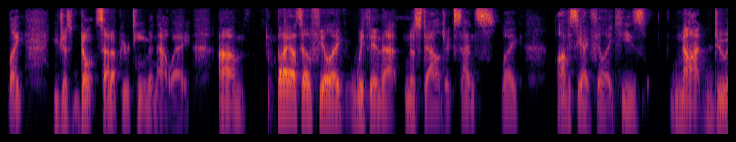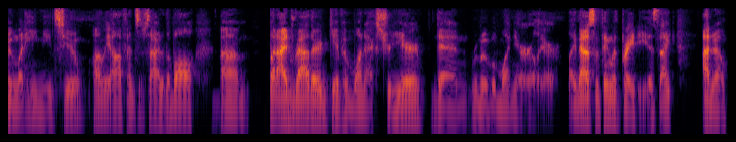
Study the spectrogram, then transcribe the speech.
Like you just don't set up your team in that way. Um, but I also feel like within that nostalgic sense, like obviously I feel like he's not doing what he needs to on the offensive side of the ball. Um, but I'd rather give him one extra year than remove him one year earlier. Like that's the thing with Brady is like I don't know.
